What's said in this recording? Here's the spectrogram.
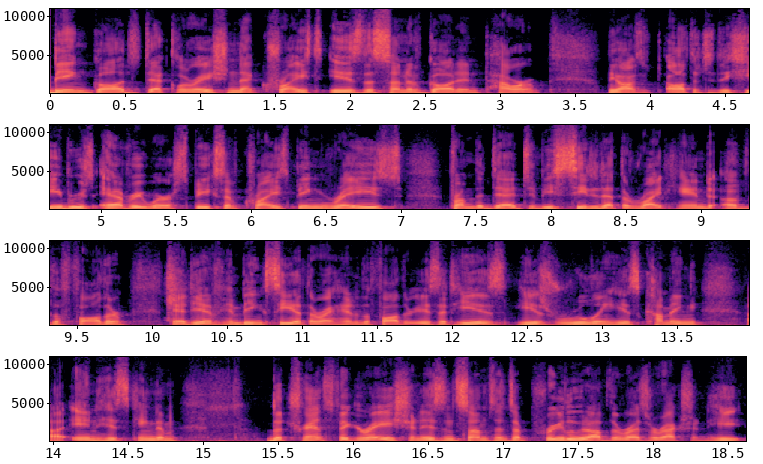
being God's declaration that Christ is the Son of God in power. The author, author, to the Hebrews everywhere speaks of Christ being raised from the dead to be seated at the right hand of the Father. The idea of him being seated at the right hand of the Father is that he is, he is ruling, he is coming uh, in his kingdom. The transfiguration is in some sense a prelude of the resurrection. He,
